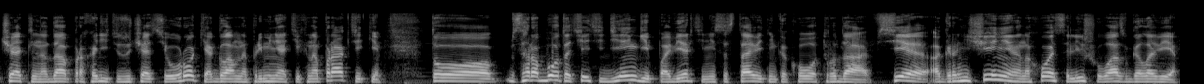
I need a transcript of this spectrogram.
тщательно, да, проходить, изучать все уроки, а главное применять их на практике, то заработать эти деньги, поверьте, не составит никакого труда. Все ограничения находятся лишь у вас в голове.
